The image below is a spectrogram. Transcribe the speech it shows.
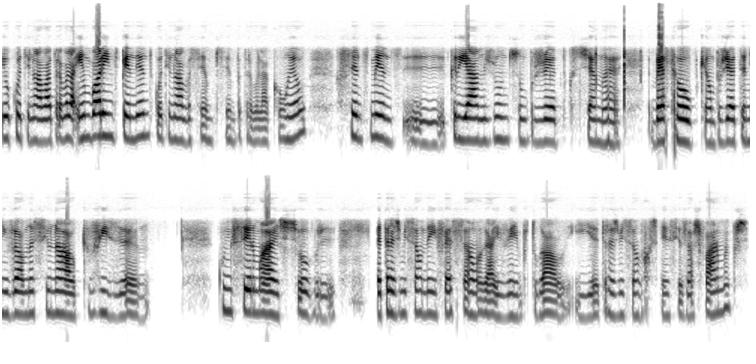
eu continuava a trabalhar, embora independente, continuava sempre, sempre a trabalhar com ele. Recentemente eh, criámos juntos um projeto que se chama Best Hope, que é um projeto a nível nacional que visa conhecer mais sobre a transmissão da infecção HIV em Portugal e a transmissão de resistências aos fármacos,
